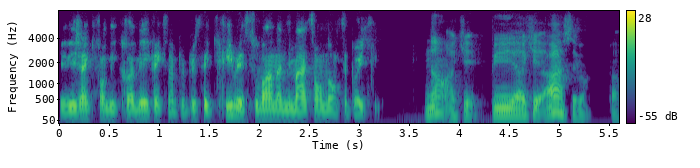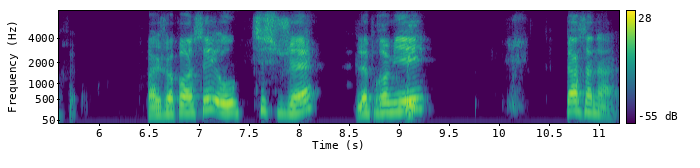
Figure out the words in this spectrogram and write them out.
Il y a des gens qui font des chroniques, fait que c'est un peu plus écrit, mais souvent en animation, non, c'est pas écrit. Non, ok. Puis, ok. Ah, c'est bon. Parfait. Fait que je vais passer au petit sujet. Le premier, personnage.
